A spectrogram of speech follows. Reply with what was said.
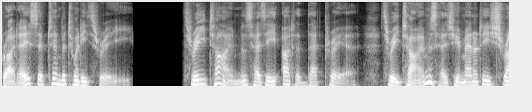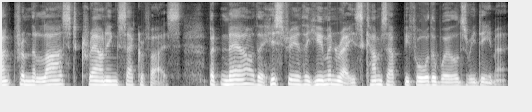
Friday, September 23. Three times has he uttered that prayer. Three times has humanity shrunk from the last crowning sacrifice. But now the history of the human race comes up before the world's Redeemer.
